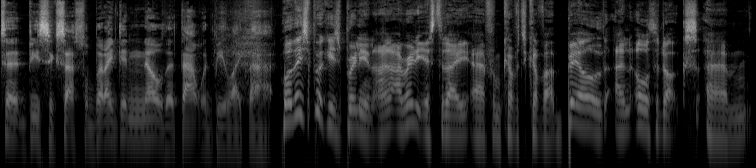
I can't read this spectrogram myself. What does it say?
to be successful, but I didn't know that that would be like that. Well, this book is brilliant. I, I read it yesterday uh, from cover to cover. Build an orthodox um,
